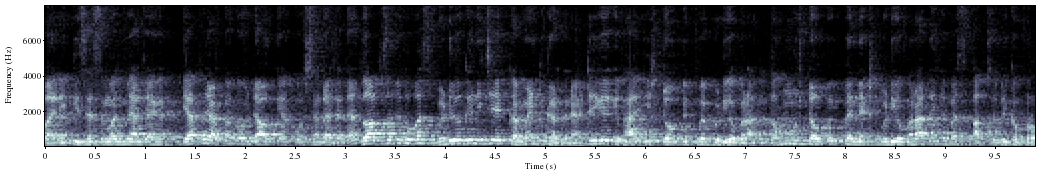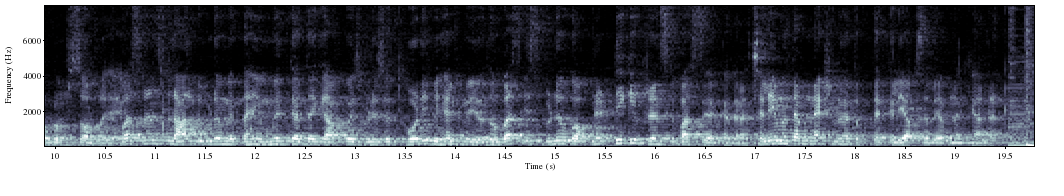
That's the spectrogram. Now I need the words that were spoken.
बारीकी से समझ में आ जाएगा, या फिर आपका कोई डाउट या क्वेश्चन रह जाता है तो आप सभी को बस वीडियो के नीचे एक कमेंट कर देना है। ठीक है कि भाई, इस टॉपिक पे वीडियो बना दो। तो हम उस टॉपिक पे नेक्स्ट वीडियो बना देंगे, बस आप सभी का प्रॉब्लम सॉल्व हो जाएगा। बस फ्रेंड्स फ़िलहाल की वीडियो में इतना ही। उम्मीद करते हैं कि आपको इस वीडियो से थोड़ी भी हेल्प मिली हो। तो बस इस वीडियो को अपने टिकी फ्रेंड्स के पास शेयर कर देना। चलिए मतलब नेक्स्ट वीडियो तब तक के लिए आप सभी अपना ख्याल रखें।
